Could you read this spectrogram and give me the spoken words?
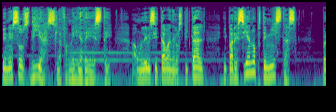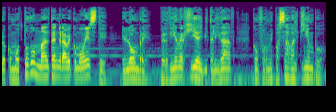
En esos días la familia de este aún le visitaba en el hospital y parecían optimistas, pero como todo mal tan grave como este, el hombre perdía energía y vitalidad conforme pasaba el tiempo.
